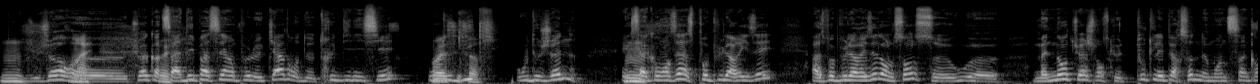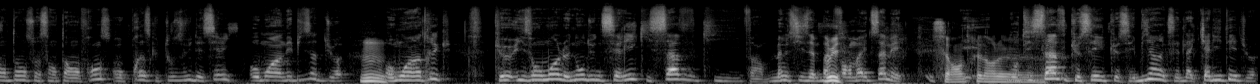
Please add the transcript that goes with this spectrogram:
Hmm. Du genre, Ouais. euh, tu vois, quand Ouais. ça a dépassé un peu le cadre de trucs d'initiés, ou Ouais, de ça. geeks, ou de jeunes, et que Mm. ça a commencé à se populariser, à se populariser dans le sens euh, où euh, maintenant, tu vois, je pense que toutes les personnes de moins de 50 ans, 60 ans en France ont presque tous vu des séries. Au moins un épisode, tu vois. Hmm. Au moins un truc. Qu'ils ont au moins le nom d'une série, qu'ils savent, qui, enfin, même s'ils aiment pas Oui. le format et tout ça, mais C'est rentré dans le. dont ils savent que c'est que c'est bien, que c'est de la qualité, tu vois.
